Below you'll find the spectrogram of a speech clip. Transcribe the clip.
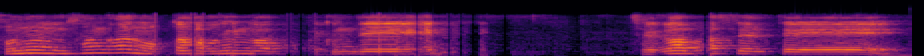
저는 상관없다고 생각해. 근데 제가 봤을 때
